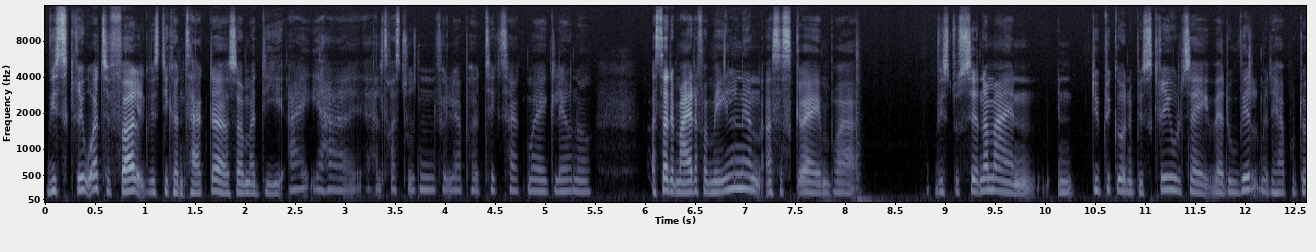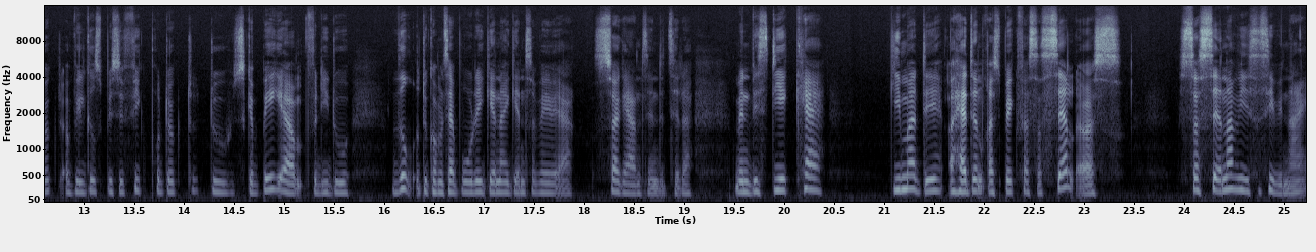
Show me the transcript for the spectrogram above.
vi skriver til folk, hvis de kontakter os om, at de, ej, jeg har 50.000 følgere på TikTok, må jeg ikke lave noget? Og så er det mig, der får mailen ind, og så skriver jeg ind på, hvis du sender mig en, en dybdegående beskrivelse af, hvad du vil med det her produkt, og hvilket specifikt produkt du skal bede om, fordi du ved, at du kommer til at bruge det igen og igen, så vil jeg så gerne sende det til dig. Men hvis de ikke kan give mig det, og have den respekt for sig selv også, så sender vi, så siger vi nej.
